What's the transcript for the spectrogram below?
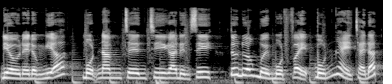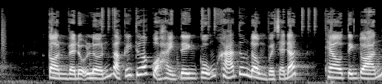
Điều này đồng nghĩa một năm trên Chi Garden Sea tương đương 11,4 ngày trái đất. Còn về độ lớn và kích thước của hành tinh cũng khá tương đồng với trái đất. Theo tính toán,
